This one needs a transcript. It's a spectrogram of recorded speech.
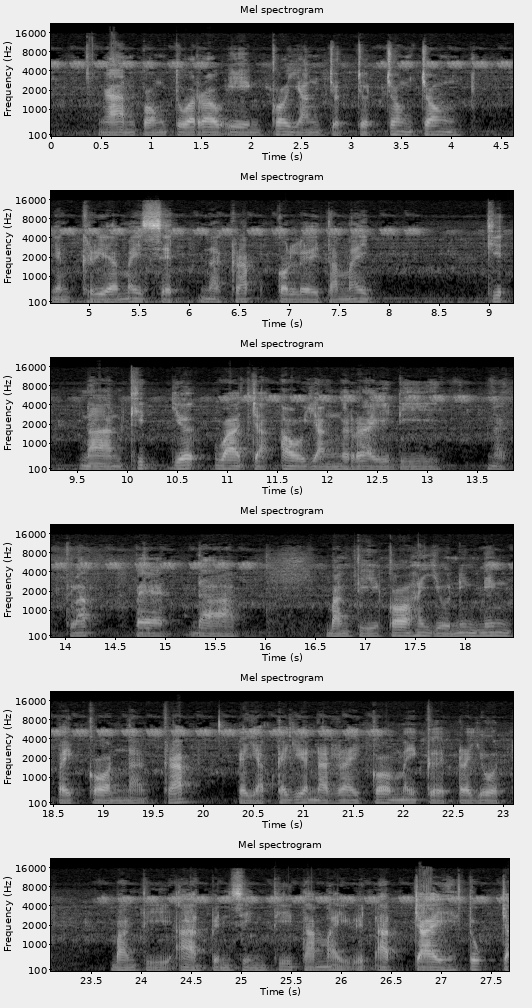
ำงานของตัวเราเองก็ยังจดจดจ้องจ้อง ยังเคลียร์ไม่เสร็จนะครับ ก็เลยทำให้คิดนานคิดเยอะว่าจะเอาอย่างไรดีนะครับแปดดาบบางทีก็ให้อยู่นิ่งๆไปก่อนนะครับ ขยับกระเยื่อนอะไรก็ไม่เกิดประโยชน์ บางทีอาจเป็นสิ่งที่ทำให้อึดอัดใจ ทุกข์ใจ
